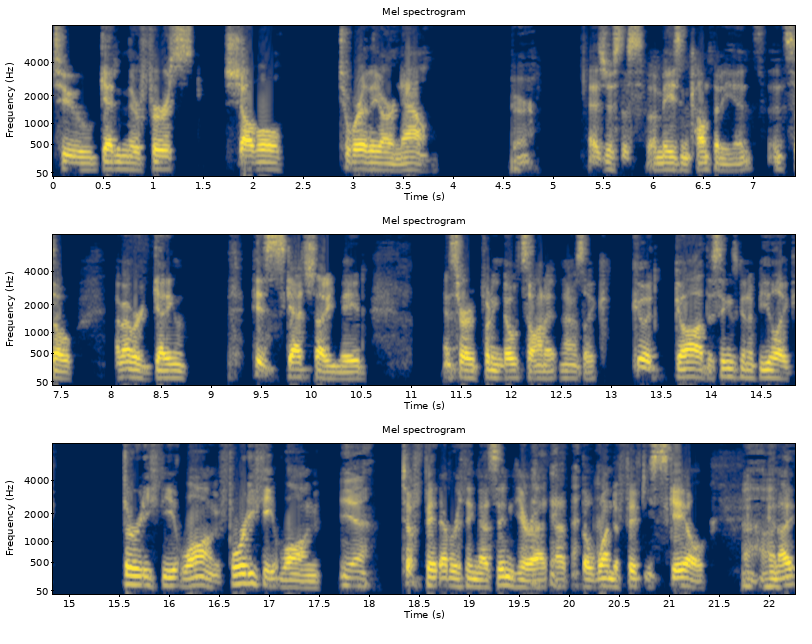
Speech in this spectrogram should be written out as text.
to getting their first shovel to where they are now Sure. as just this amazing company. And and so I remember getting his sketch that he made and started putting notes on it. And I was like, good God, this thing's going to be like 30 feet long, 40 feet long Yeah. to fit everything that's in here at, at the 1 to 50 scale. Uh-huh. And I,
